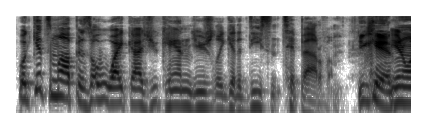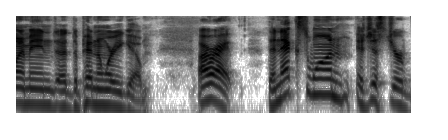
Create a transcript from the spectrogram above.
what gets them up is old white guys. You can usually get a decent tip out of them. you can. You know what I mean? Uh, depending on where you go. All right. The next one is just your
